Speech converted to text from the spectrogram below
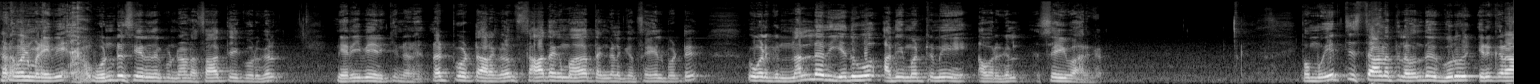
கணவன் மனைவி ஒன்று சேர்வதற்குண்டான சாத்தியக்கூறுகள் நிறைவே இருக்கின்றன. நட்போட்டாரங்களும் சாதகமாக தங்களுக்கு செயல்பட்டு உங்களுக்கு நல்லது எதுவோ அதை மட்டுமே அவர்கள் செய்வார்கள். இப்போ முயற்சி ஸ்தானத்தில் வந்து குரு இருக்கிறா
